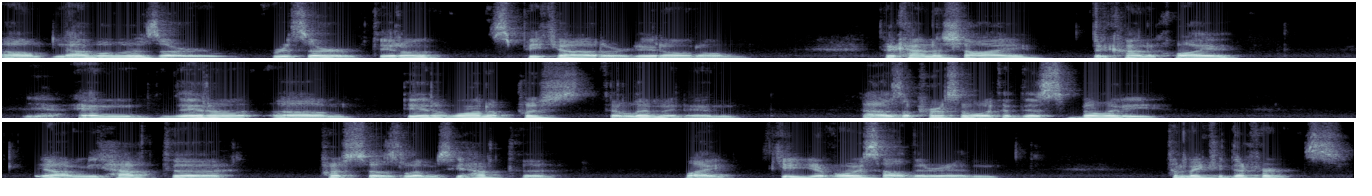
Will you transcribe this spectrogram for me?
um, Navajos are reserved. They don't speak out or they don't. Um, they're kind of shy. They're kind of quiet. Yeah. And they don't. Um, they don't want to push the limit. And as a person with a disability, um, you have to push those limits. You have to like get your voice out there and to make a difference.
